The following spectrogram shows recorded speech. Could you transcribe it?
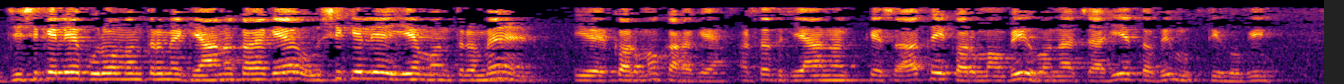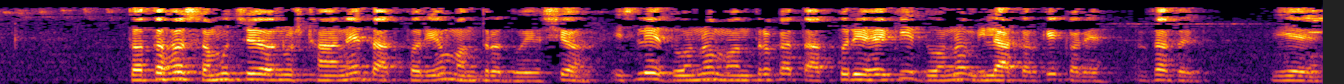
जिसके लिए पूर्व मंत्र में ज्ञान कहा गया, उसी के लिए ये मंत्र में ये कर्म कहा गया। अर्थात ज्ञान के साथ ही कर्म भी होना चाहिए, तभी मुक्ति होगी। ततः समुच्चय अनुष्ठान तात्पर्य मंत्र द्वयस्य इसलिए दोनों मंत्र का तात्पर्य है कि दोनों मिला करके करे। अर्थात ये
